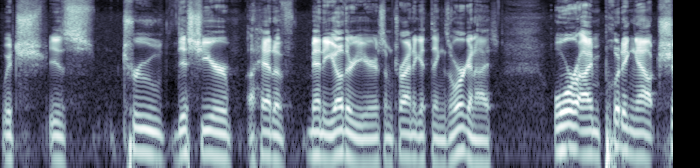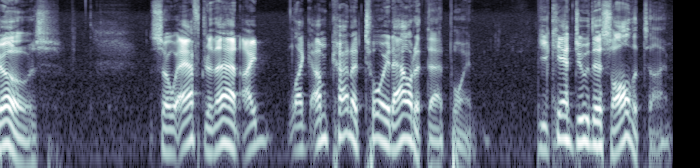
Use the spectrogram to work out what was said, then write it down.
which is true this year ahead of many other years. I'm trying to get things organized, or I'm putting out shows. So after that, I like I'm kind of toyed out at that point. You can't do this all the time.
